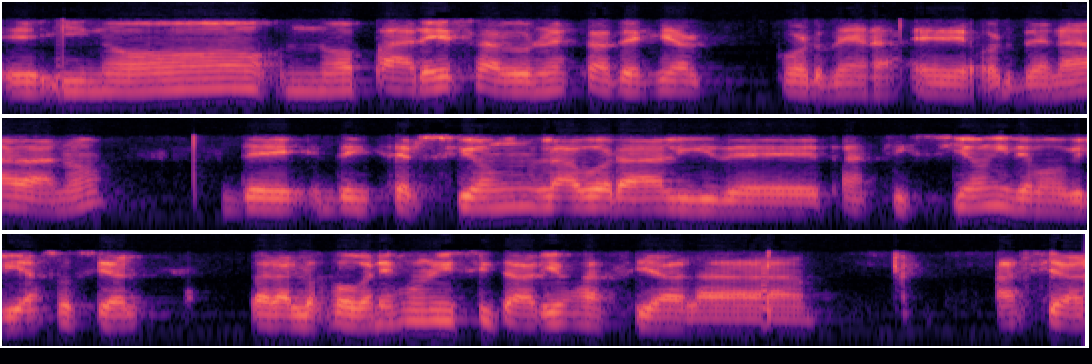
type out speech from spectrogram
eh, y no, no parece haber una estrategia ordena, ordenada, ¿no? De, de, inserción laboral y de transición y de movilidad social para los jóvenes universitarios hacia la hacia,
